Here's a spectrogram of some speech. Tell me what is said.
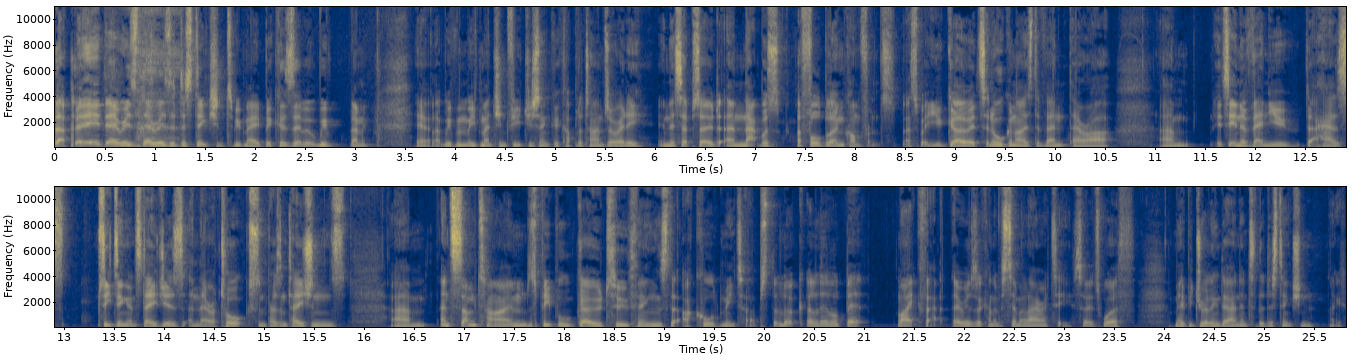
It, there is there is a distinction to be made because we've I mean yeah like we've we've mentioned FutureSync a couple of times already in this episode and that was a full blown conference. That's where you go. It's an organised event. There are um, it's in a venue that has seating and stages and there are talks and presentations. Um, and sometimes people go to things that are called meetups that look a little bit like that. There is a kind of similarity, so it's worth maybe drilling down into the distinction. Like,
